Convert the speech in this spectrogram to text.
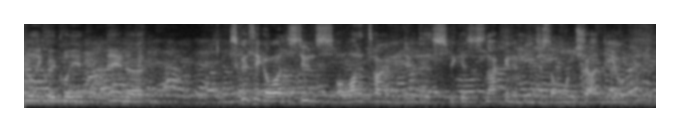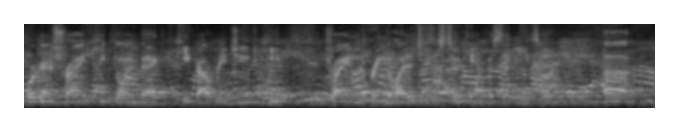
really quickly, and uh, it's going to take a lot of students a lot of time to do this because it's not going to be just a one-shot deal. We're going to try and keep going back, keep outreaching, keep trying to bring the light of Jesus to a campus that needs it. Uh,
